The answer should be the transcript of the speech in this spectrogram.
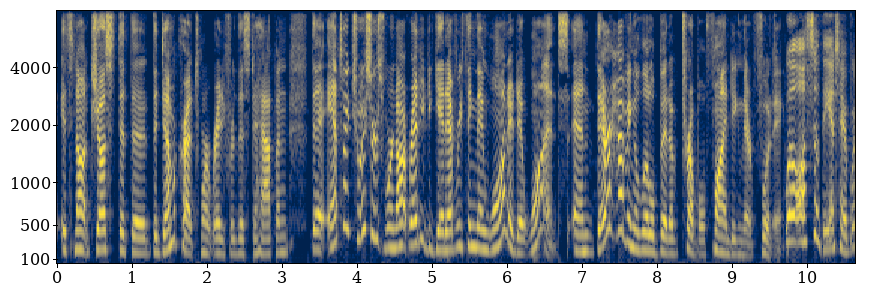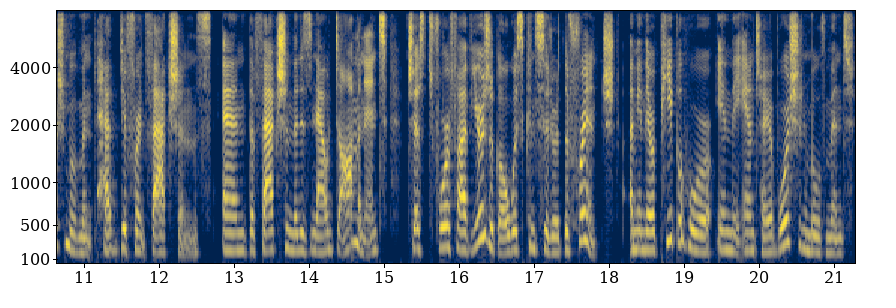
it's not just that the, the Democrats weren't ready for this to happen. The anti-choicers were not ready to get everything they wanted at once. And they're having a little bit of trouble finding their footing. Well, also the anti-abortion movement had different factions. And the faction that is now dominant just four or five years ago was considered the fringe. I mean, there are people who are in the anti-abortion movement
